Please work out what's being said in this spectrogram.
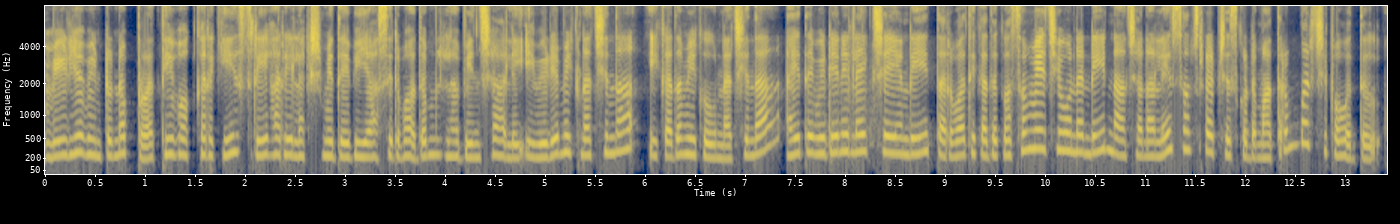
వీడియో వింటున్న ప్రతి ఒక్కరికి శ్రీహరి లక్ష్మీదేవి ఆశీర్వాదం లభించాలి. ఈ వీడియో మీకు నచ్చిందా? ఈ కథ మీకు నచ్చిందా? అయితే వీడియోని లైక్ చేయండి. తర్వాతి కథ కోసం వేచి ఉండండి. నా ఛానల్ని సబ్స్క్రైబ్ చేసుకుంటే మాత్రం మర్చిపోవద్దు.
